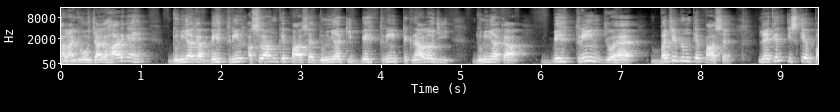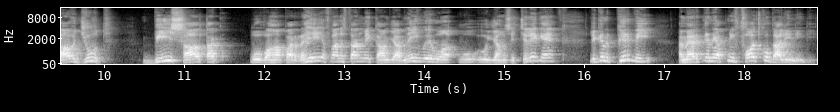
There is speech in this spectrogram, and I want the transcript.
हालाँकि वो जंग हार गए हैं। दुनिया का बेहतरीन असला उनके पास है। दुनिया की बेहतरीन टेक्नोलॉजी दुनिया का बेहतरीन जो है बजट उनके पास है। लेकिन इसके बावजूद 20 साल तक वो वहाँ पर रहे अफ़गानिस्तान में कामयाब नहीं हुए वो वो, यहाँ से चले गए। लेकिन फिर भी अमेरिका ने अपनी फौज को गाली नहीं दी।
